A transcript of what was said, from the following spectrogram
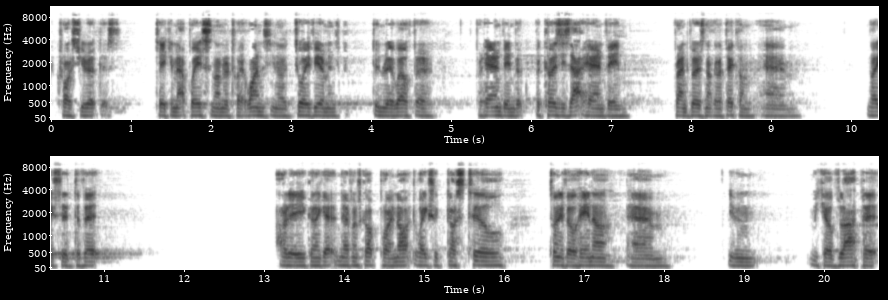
across Europe that's taking that place in under 21s. You know, Joey Veerman's doing really well for, for Heerenveen, but because he's at Frank De Boer's not going to pick him. Um, like I said, De Are they going to get an Netherlands Cup? Probably not. The likes of Guus Til, Tony Vilhena, um, even Michael Vlap at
